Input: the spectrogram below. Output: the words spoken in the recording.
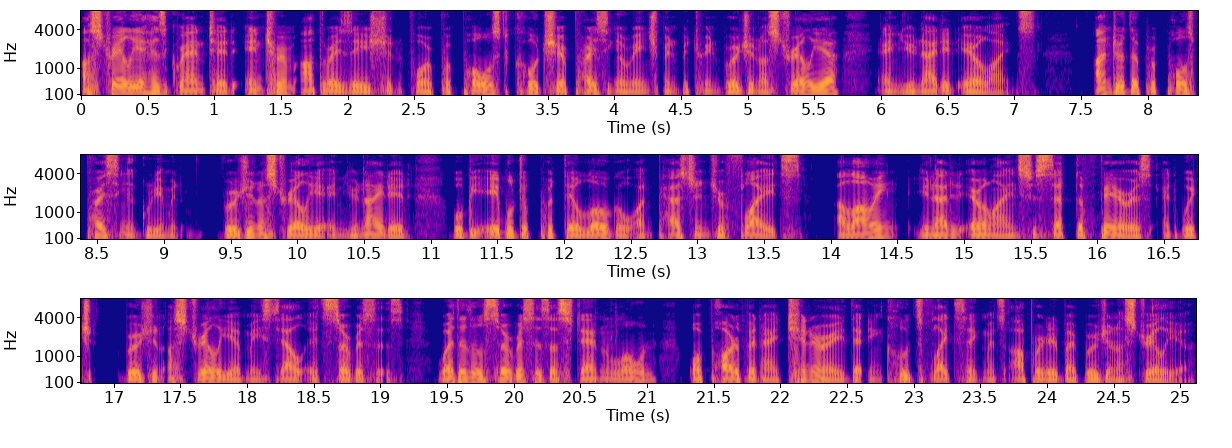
Australia has granted interim authorization for a proposed code share pricing arrangement between Virgin Australia and United Airlines. Under the proposed pricing agreement, Virgin Australia and United will be able to put their logo on passenger flights, allowing United Airlines to set the fares at which Virgin Australia may sell its services, whether those services are standalone or part of an itinerary that includes flight segments operated by Virgin Australia.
